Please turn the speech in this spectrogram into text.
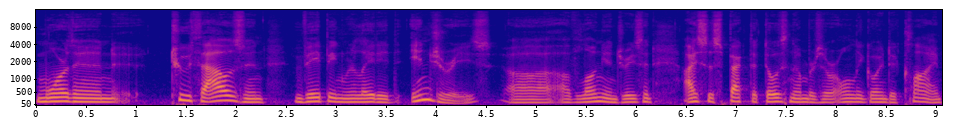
more than 2,000 vaping related injuries uh, of lung injuries, and I suspect that those numbers are only going to climb,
